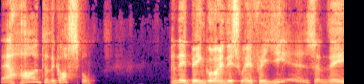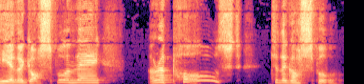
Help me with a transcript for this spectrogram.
They're hard to the gospel. And they've been going this way for years, and they hear the gospel and they are opposed to the gospel.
